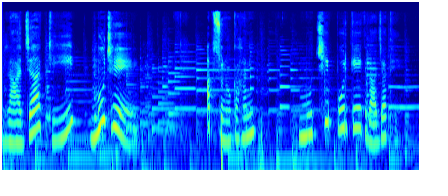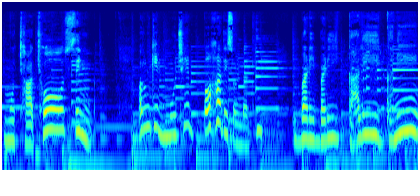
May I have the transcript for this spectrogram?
राजा की मुझे अब सुनो कहानी। मुछीपुर के एक राजा थे, मुछाछो सिंह। और उनकी मुझे बहुत ही सुंदर थी। बड़ी बड़ी काली, घनी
